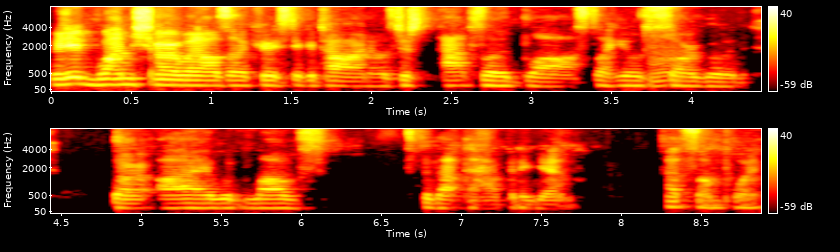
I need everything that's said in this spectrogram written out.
we did one show when I was on acoustic guitar, and it was just absolute blast. Like it was mm. so good. So I would love for that to happen again at some point.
